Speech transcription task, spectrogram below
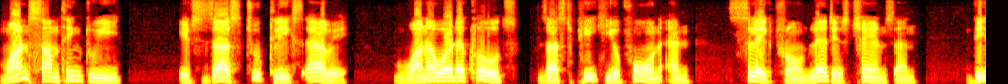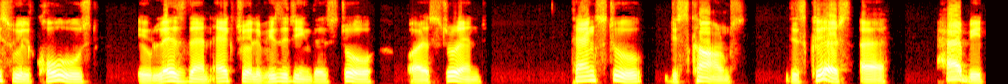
Want something to eat? It's just two clicks away. Wanna order clothes? Just pick your phone and select from latest trends and this will cost you less than actually visiting the store or a restaurant. Thanks to discounts, this creates a habit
